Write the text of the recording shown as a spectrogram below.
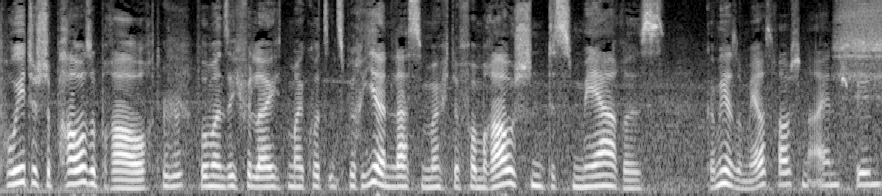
poetische Pause braucht, wo man sich vielleicht mal kurz inspirieren lassen möchte vom Rauschen des Meeres. Können wir hier so Meeresrauschen einspielen?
